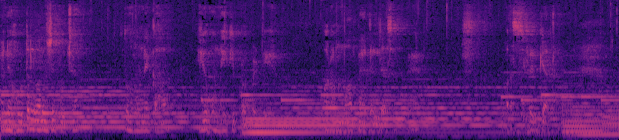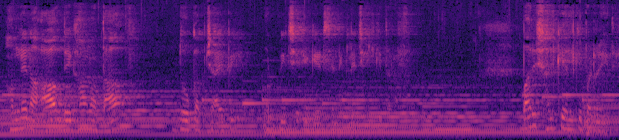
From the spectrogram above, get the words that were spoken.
मैंने होटल वालों से पूछा तो उन्होंने कहा यह उन्हीं की प्रॉपर्टी है। और हम वहाँ पैदल जा सकते हैं। बस फिर क्या था? हमने ना आव देखा, ना ताव, दो कप चाय पी और पीछे के गेट से निकले झील की तरफ़। बारिश हल्की हल्की पड़ रही थी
